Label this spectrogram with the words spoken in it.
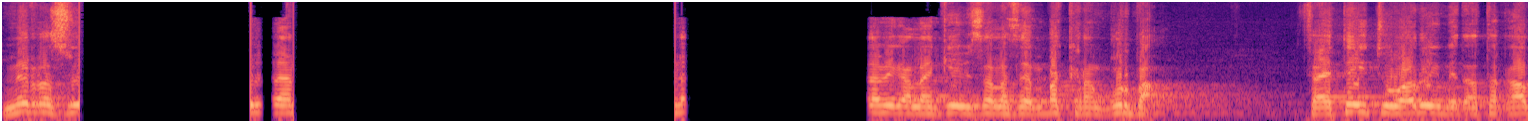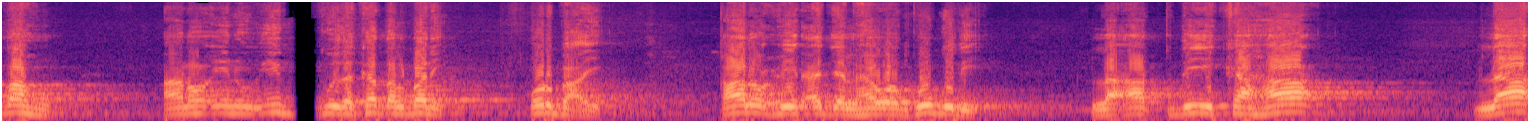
Min rasul nabig allan ka ibi sal sl bakran qurbac faataytu waan u imid ataqadaahu anoo inuu ii guda ka dalbani qurbaci. Qaala wuxuu yidhi ajal ha waan kuu gudi. Laaqdiikahaa laa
